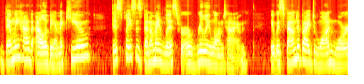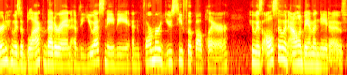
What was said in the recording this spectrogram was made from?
Then we have Alabama Q. This place has been on my list for a really long time. It was founded by Dewan Ward, who is a black veteran of the U.S. Navy and former UC football player, who is also an Alabama native.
